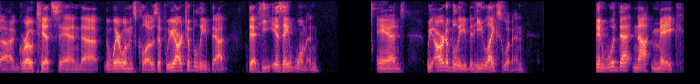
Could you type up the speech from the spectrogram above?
uh, grow tits and uh, wear women's clothes, if we are to believe that, that he is a woman and we are to believe that he likes women, then would that not make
